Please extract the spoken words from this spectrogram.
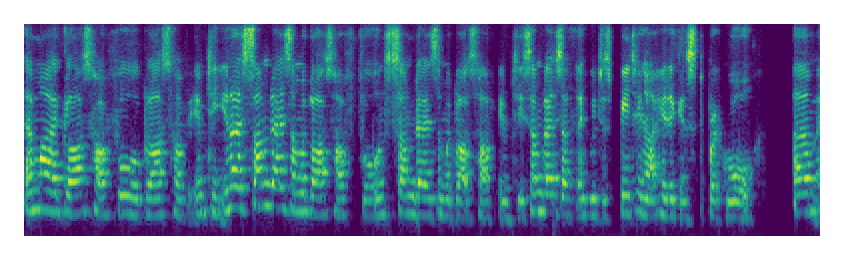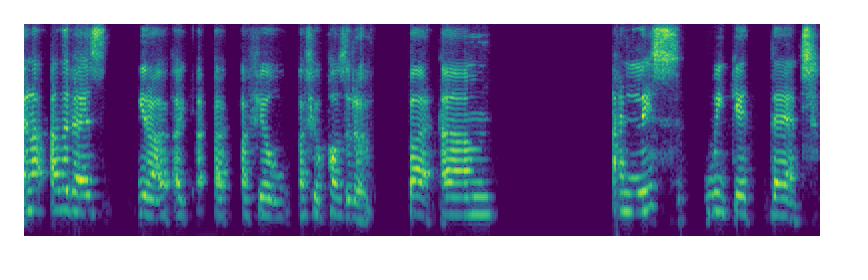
am I a glass half full or glass half empty? You know, some days I'm a glass half full, and some days I'm a glass half empty. Some days I think we're just beating our head against a brick wall, um, and other days, you know, I, I, I feel I feel positive. But um, unless we get that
